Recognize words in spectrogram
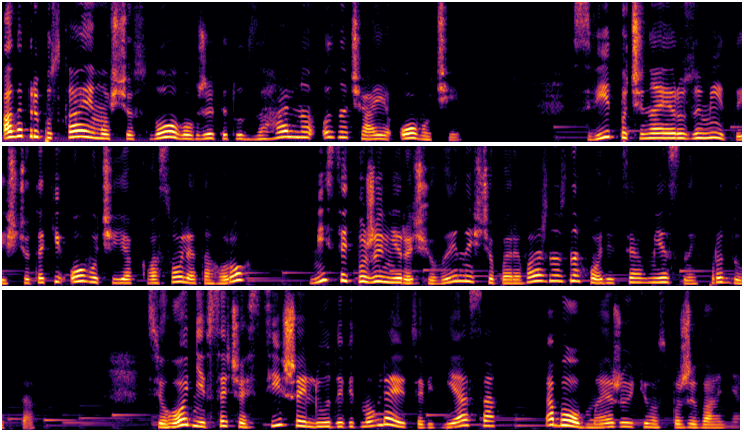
Але припускаємо, що слово вжити тут загально означає овочі. Світ починає розуміти, що такі овочі, як квасоля та горох, містять поживні речовини, що переважно знаходяться в м'ясних продуктах. Сьогодні все частіше люди відмовляються від м'яса або обмежують його споживання,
